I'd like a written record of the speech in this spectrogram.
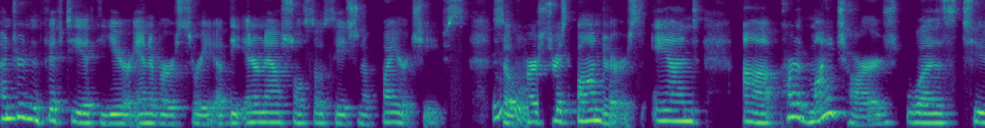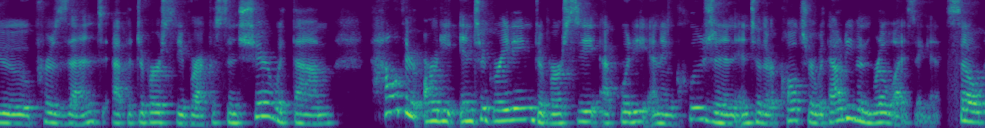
150th year anniversary of the International Association of Fire Chiefs, Ooh. so first responders. And uh, part of my charge was to present at the diversity breakfast and share with them how they're already integrating diversity, equity, and inclusion into their culture without even realizing it. So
